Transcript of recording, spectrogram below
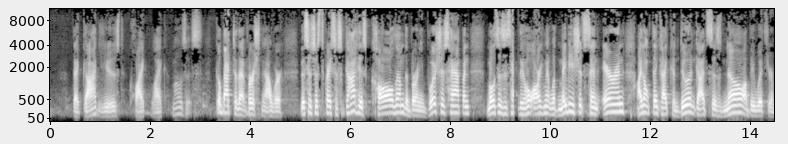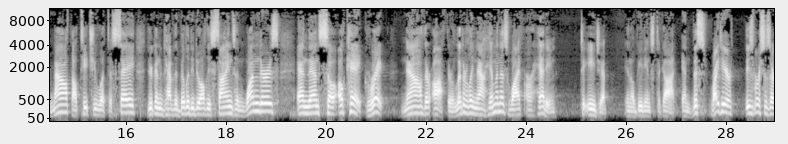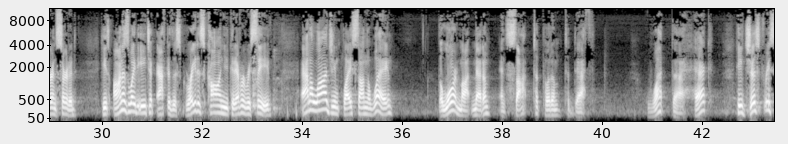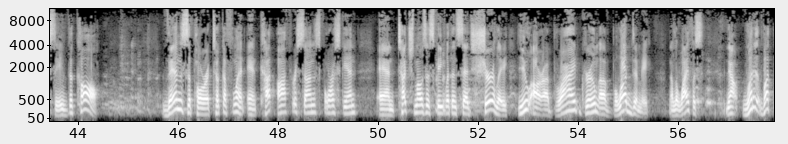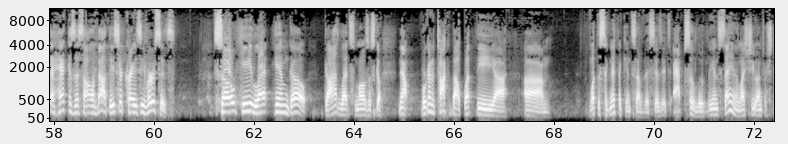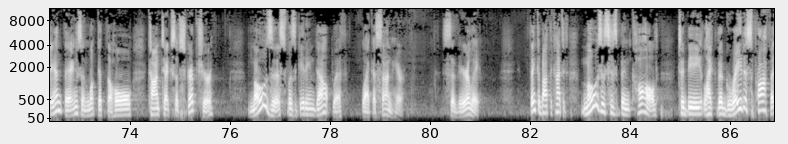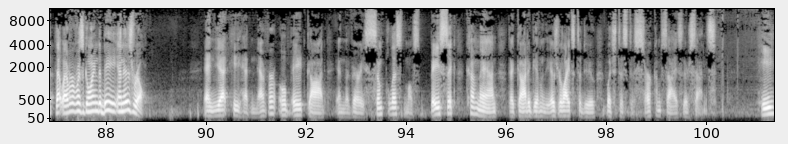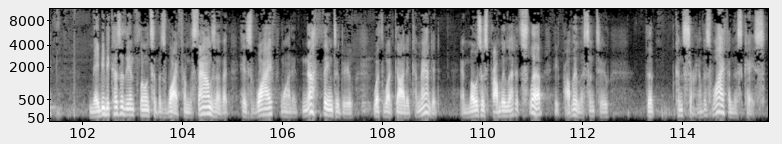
that God used quite like Moses. Go back to that verse now where this is just crazy. So God has called them. The burning bush has happened. Moses has had the whole argument with maybe you should send Aaron. I don't think I can do it. God says, No, I'll be with your mouth. I'll teach you what to say. You're going to have the ability to do all these signs and wonders. And then, so, okay, great. Now they're off. They're literally now, him and his wife are heading to Egypt in obedience to God. And this, right here, these verses are inserted. He's on his way to Egypt after this greatest calling you could ever receive. At a lodging place on the way, the Lord met him and sought to put him to death. What the heck? He just received the call. Then Zipporah took a flint and cut off her son's foreskin and touched Moses' feet with and said, Surely you are a bridegroom of blood to me. Now the wife was, now what, what the heck is this all about? These are crazy verses. So he let him go. God lets Moses go. Now we're going to talk about what the, uh, um, what the significance of this is. It's absolutely insane unless you understand things and look at the whole context of Scripture. Moses was getting dealt with like a son here, severely. Think about the context. Moses has been called to be like the greatest prophet that ever was going to be in Israel. And yet he had never obeyed God in the very simplest, most basic command that God had given the Israelites to do, which is to circumcise their sons. He, maybe because of the influence of his wife, from the sounds of it, his wife wanted nothing to do with what God had commanded. And Moses probably let it slip. He probably listened to the concern of his wife in this case.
